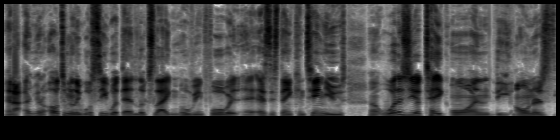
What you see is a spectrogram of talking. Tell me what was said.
and I, you know, ultimately we'll see what that looks like moving forward as this thing continues. Uh, what is your take on the owners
